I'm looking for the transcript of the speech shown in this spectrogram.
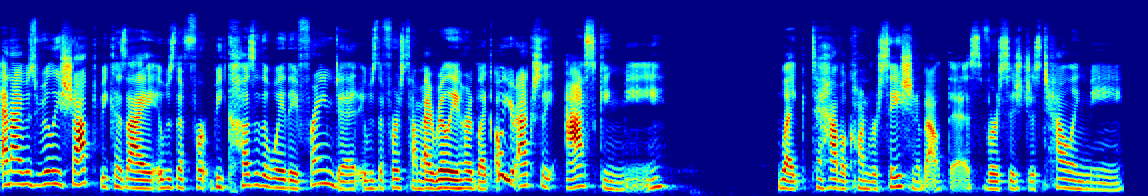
And I was really shocked because I it was the fir- because of the way they framed it. It was the first time I really heard like, "Oh, you're actually asking me like to have a conversation about this versus just telling me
